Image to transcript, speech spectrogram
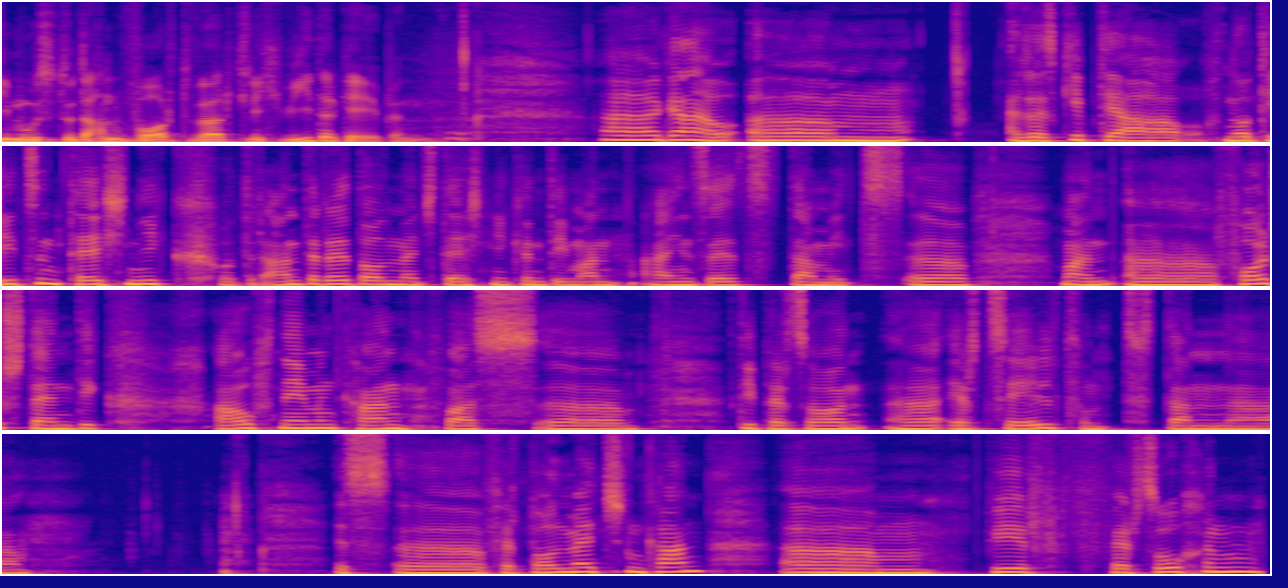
die musst du dann wortwörtlich wiedergeben. Äh, genau. Ähm, also es gibt ja auch Notizentechnik oder andere Dolmetschtechniken, die man einsetzt, damit äh, man äh, vollständig aufnehmen kann, was äh, die Person äh, erzählt und dann äh, es verdolmetschen kann. Ähm, wir versuchen,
